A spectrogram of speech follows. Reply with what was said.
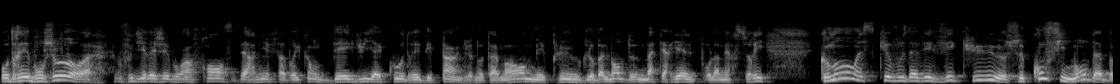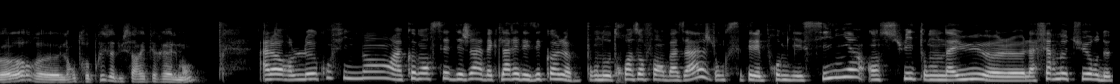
Audrey, bonjour. Vous dirigez Boin France, dernier fabricant d'aiguilles à coudre et d'épingles notamment, mais plus globalement de matériel pour la mercerie. Comment est-ce que vous avez vécu ce confinement d'abord euh, L'entreprise a dû s'arrêter réellement? Alors, le confinement a commencé déjà avec l'arrêt des écoles pour nos trois enfants en bas âge, donc c'était les premiers signes. Ensuite, on a eu euh, la fermeture de,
